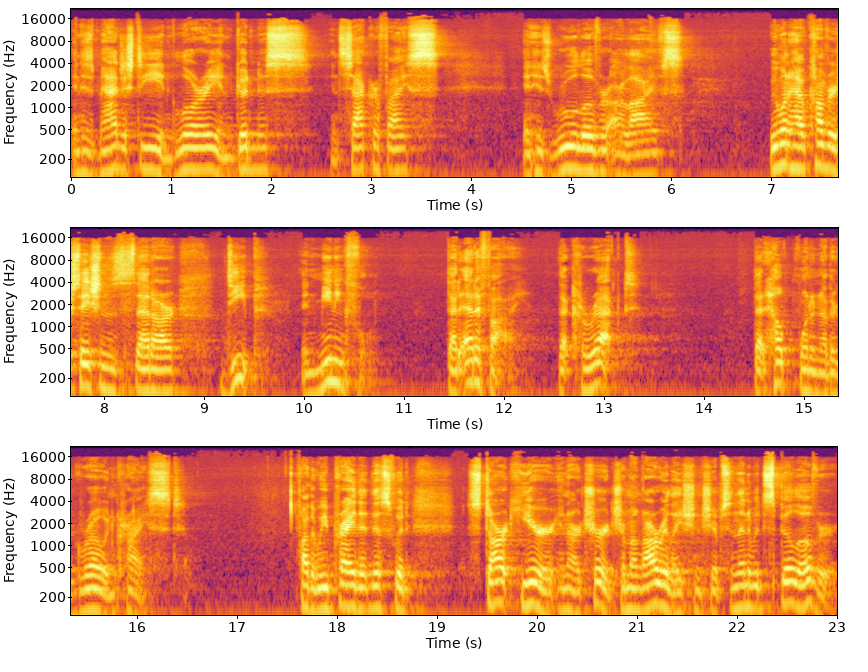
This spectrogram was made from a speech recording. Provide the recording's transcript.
in his majesty and glory and goodness and sacrifice in his rule over our lives. We want to have conversations that are deep and meaningful, that edify, that correct, that help one another grow in Christ. Father, we pray that this would start here in our church among our relationships and then it would spill over.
